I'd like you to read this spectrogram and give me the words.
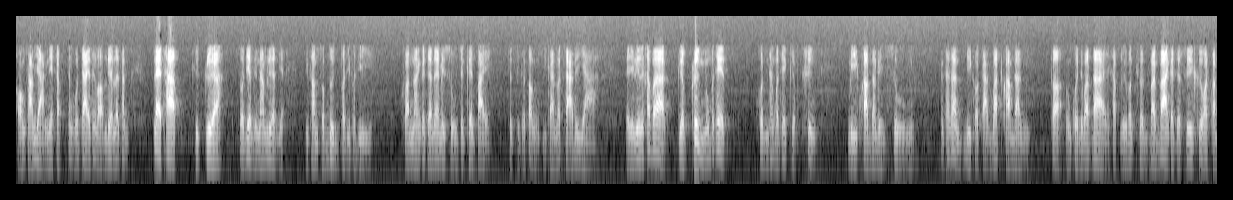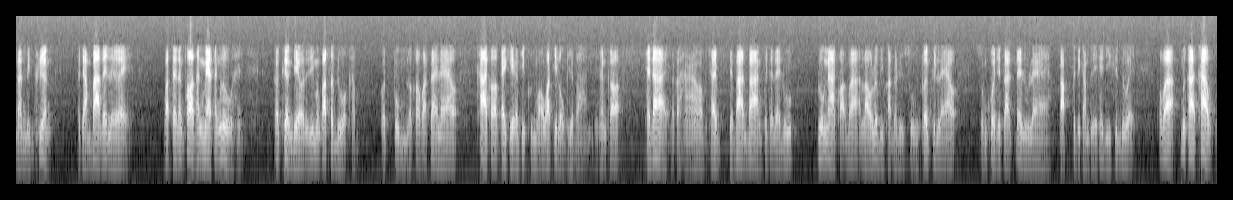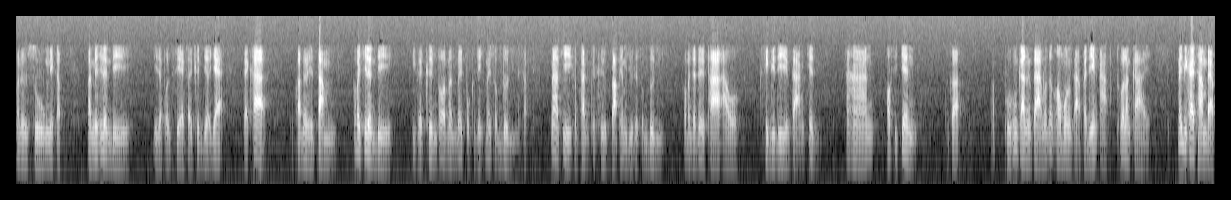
ของสามอย่างเนี่ยครับทั้งหัวใจทั้งหลอดเลือดและทั้งแร่ธาตุคือเกลือโซเดียมในน้ำเลือดเนี่ยมีความสมดุลพอดีพอดี ความนานก็จะได้ไม่สูงจนเกินไป จนถึงจะต้องมีการรักษาด้วยยา แต่อย่าลืมนะครับว่าเกือบครึ่งของประเทศ คนทั้งประเทศเกือบครึ่ง มีความดันโลหิตสูงถ้าท่านมีกว่าการวัดความดัน ก็สมควรจะวัดได้นะครับ หรือบางคนบางบ้านก็จะซื้อเครื่องวัดความดันหนึ่งเครื่อง ประจำบ้านได้เลย วัดได้ทั้งพ่อทั้งแม่ทั้งลูก ก็เครื่องเดียวแต่นี้มันวัดสะดวกครับ กดปุ่มแล้วก็วัดได้แล้ว ค่าก็ใกล้เคียงกับที่คุณหมอวัดที่โรงพยาบาลดังนั้นก็ใช้ได้แล้วก็หามาใช้ในบ้านบ้าง เพื่อจะได้รู้ล่วงหน้าก่อนว่าเราเริ่มมีความดันโลหิตสูงเพิ่มขึ้นแล้ว สมควรจะได้ดูแลปรับพฤติกรรมตัวเองให้ดีขึ้นด้วย เพราะว่าเมื่อค่าข้าวความดันโลหิตสูงนี่ครับ มันไม่ใช่เรื่องดี มีแต่ผลเสียเกิดขึ้นเยอะแยะ แต่ค่าความดันโลหิตต่ำก็ไม่ใช่เรื่องดีที่เกิดขึ้น เพราะว่ามันไม่ปกติไม่สมดุลนะครับ หน้าที่สำคัญก็คือปรับให้มันอยู่ในสมดุล เพราะมันจะได้พาเอาสิ่งดีๆต่างๆ เช่น อาหารออกซิเจน แล้วก็ภูมิคุ้มกันต่างๆรวมทั้งฮอร์โมนต่างๆ ไปเลี้ยงอาบทั่วร่างกาย ไม่มีใครทำแบบ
